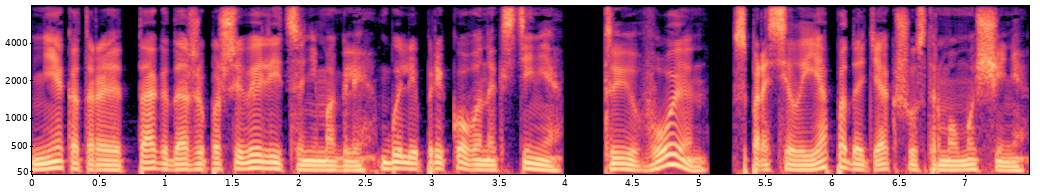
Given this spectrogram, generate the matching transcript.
Некоторые так даже пошевелиться не могли, были прикованы к стене. «Ты воин?» – спросил я, подойдя к шустрому мужчине.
